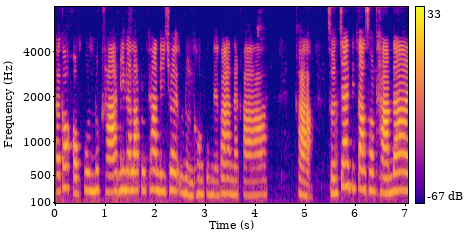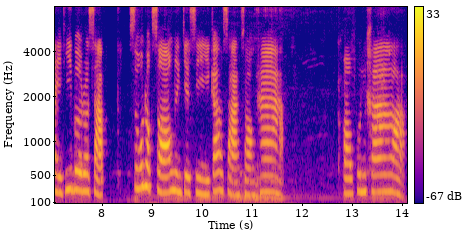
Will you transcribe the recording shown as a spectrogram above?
แล้วก็ขอบคุณลูกค้าที่น่ารักทุกท่านที่ช่วยอุดหนุนของกลุ่มในบ้านนะคะ ค่ะ สนใจติดต่อสอบถามได้ที่เบอร์โทรศัพท์ 062 174 9325 ขอบคุณค่ะ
